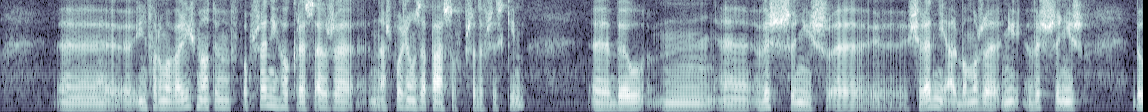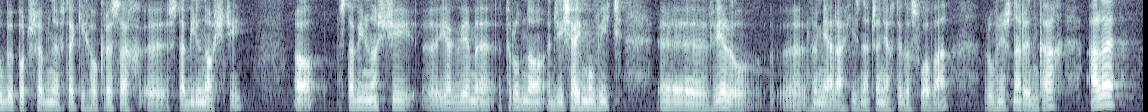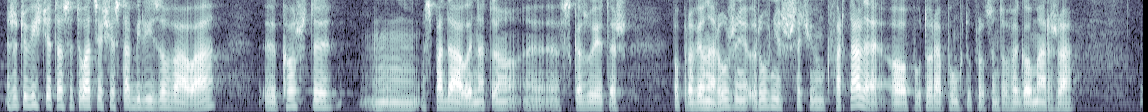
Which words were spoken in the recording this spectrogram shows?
Y, Informowaliśmy o tym w poprzednich okresach, że nasz poziom zapasów przede wszystkim y, był mm, y, wyższy niż średni, albo może wyższy niż byłby potrzebny w takich okresach stabilności. O stabilności, jak wiemy, trudno dzisiaj mówić w wielu wymiarach i znaczeniach tego słowa, również na rynkach, ale rzeczywiście ta sytuacja się stabilizowała, y, koszty mm, spadały, na to y, wskazuje też poprawiona różnie, również w trzecim kwartale o 1,5 punktu procentowego marża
